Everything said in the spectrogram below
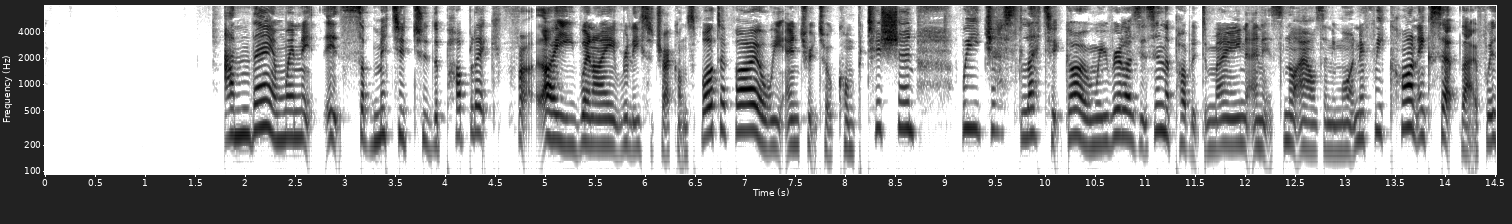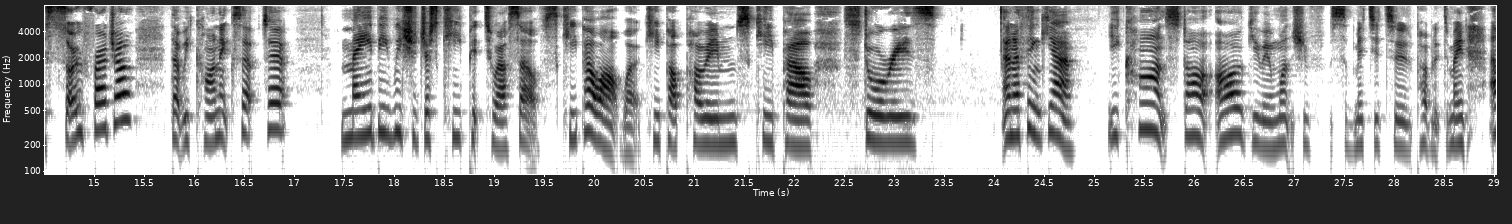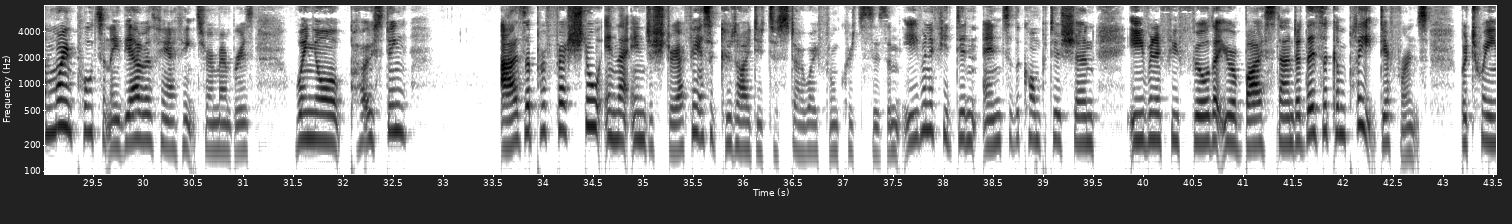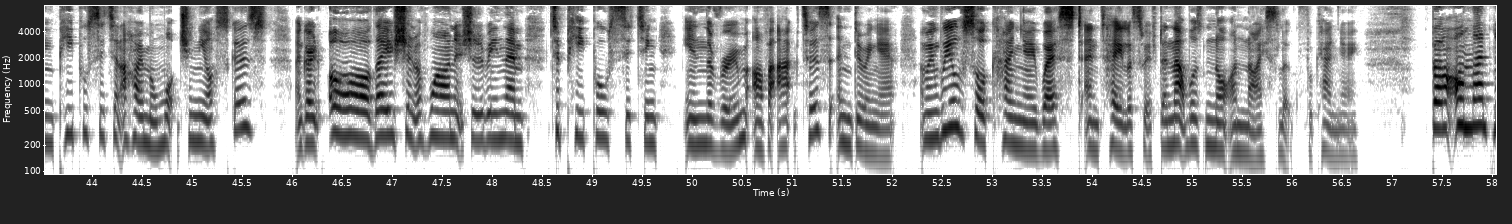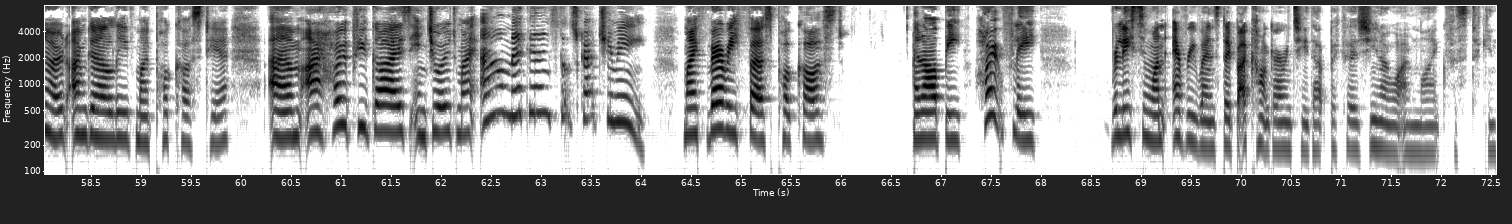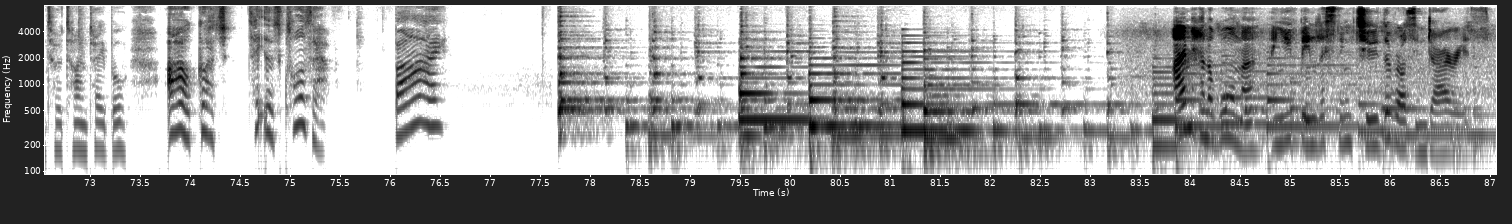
and then when it, it's submitted to the public i.e when i release a track on spotify or we enter it to a competition we just let it go and we realize it's in the public domain and it's not ours anymore. And if we can't accept that if we're so fragile that we can't accept it maybe we should just keep it to ourselves. Keep our artwork keep our poems keep our stories. And i think yeah you can't start arguing once you've submitted to the public domain. And more importantly, the other thing I think to remember is when you're posting, as a professional in that industry, I think it's a good idea to stay away from criticism. Even if you didn't enter the competition, even if you feel that you're a bystander, there's a complete difference between people sitting at home and watching the Oscars and going, oh, they shouldn't have won, it should have been them, to people sitting in the room, other actors, and doing it. I mean, we all saw Kanye West and Taylor Swift, and that was not a nice look for Kanye. But on that note, I'm going to leave my podcast here. Um, I hope you guys enjoyed my Oh, Meghan, stop scratching me. My very first podcast. And I'll be hopefully releasing one every Wednesday, but I can't guarantee that because you know what I'm like for sticking to a timetable. Oh, God, take those claws out. Bye. I'm Hannah Woolmer, and you've been listening to The Rosin Diaries.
